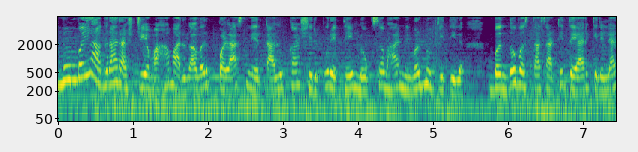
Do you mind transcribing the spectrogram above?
मुंबई आग्रा राष्ट्रीय महामार्गावर पळासनेर तालुका शिरपूर येथे लोकसभा निवडणुकीतील बंदोबस्तासाठी तयार केलेल्या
